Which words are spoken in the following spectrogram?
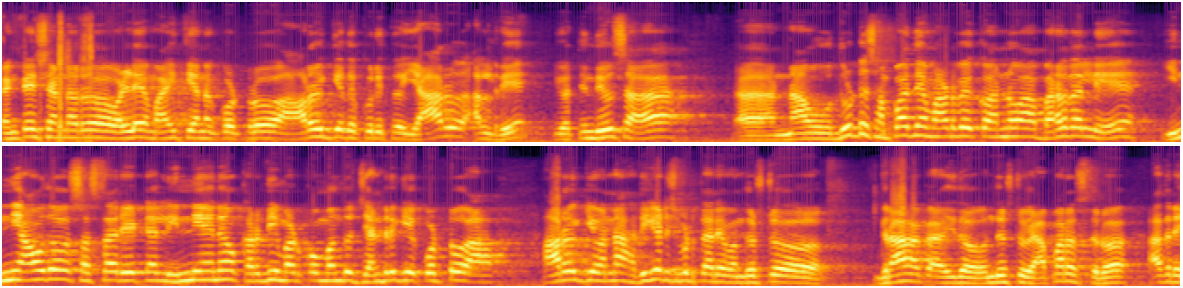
Venkatesh ಅಣ್ಣರು ಒಳ್ಳೆಯ ಮಾಹಿತಿಯನ್ನು ಕೊಟ್ಟರು ಆರೋಗ್ಯದ ಕುರಿತು ಯಾರು ಅಲ್ರಿ? ಇವತ್ತಿನ ದಿವಸ ನಾವು ದುಡ್ಡು ಸಂಪಾದನೆ ಮಾಡಬೇಕು ಅನ್ನುವ ಬರದಲ್ಲಿ ಇನ್ಯಾವುದೋ ಸಸ್ತಾ ರೇಟ್ನಲ್ಲಿ ಇನ್ನೇನೋ ಖರೀದಿ ಮಾಡ್ಕೊಂಬಂದು ಜನರಿಗೆ ಕೊಟ್ಟು ಆರೋಗ್ಯವನ್ನು ಹದಗೆಡಿಸ್ಬಿಡ್ತಾರೆ ಒಂದಷ್ಟು ಗ್ರಾಹಕ, ಇದು ಒಂದಿಷ್ಟು ವ್ಯಾಪಾರಸ್ಥರು, ಆದರೆ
